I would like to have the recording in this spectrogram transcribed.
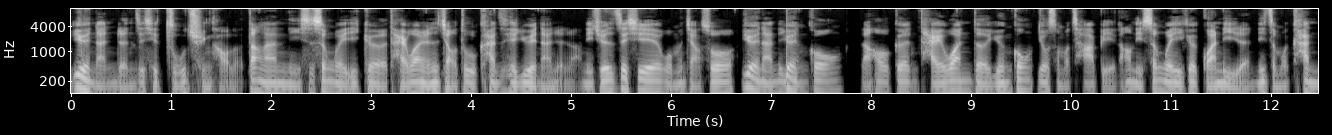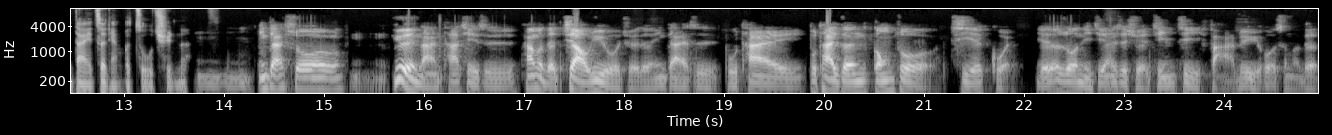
越南人这些族群好了，当然你是身为一个台湾人的角度看这些越南人啊，你觉得这些我们讲说越越南的员工，然后跟台湾的员工有什么差别？然后你身为一个管理人，你怎么看待这两个族群呢？嗯，应该说，越南它其实他们的教育，我觉得应该是不太不太跟工作接轨。也就是说，你今天是学经济、法律或什么的，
